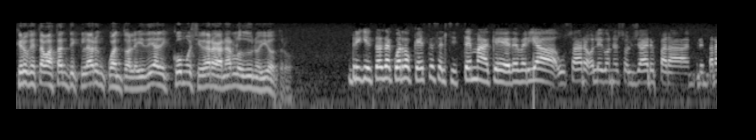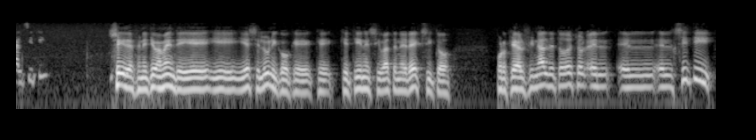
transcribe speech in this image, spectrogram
creo que está bastante claro en cuanto a la idea de cómo llegar a ganarlo de uno y otro. Ricky, ¿estás de acuerdo que este es el sistema que debería usar Ole Gunnar Solskjaer para enfrentar al City? Sí, definitivamente, y, es el único que, tiene si va a tener éxito, porque al final de todo esto, el, City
